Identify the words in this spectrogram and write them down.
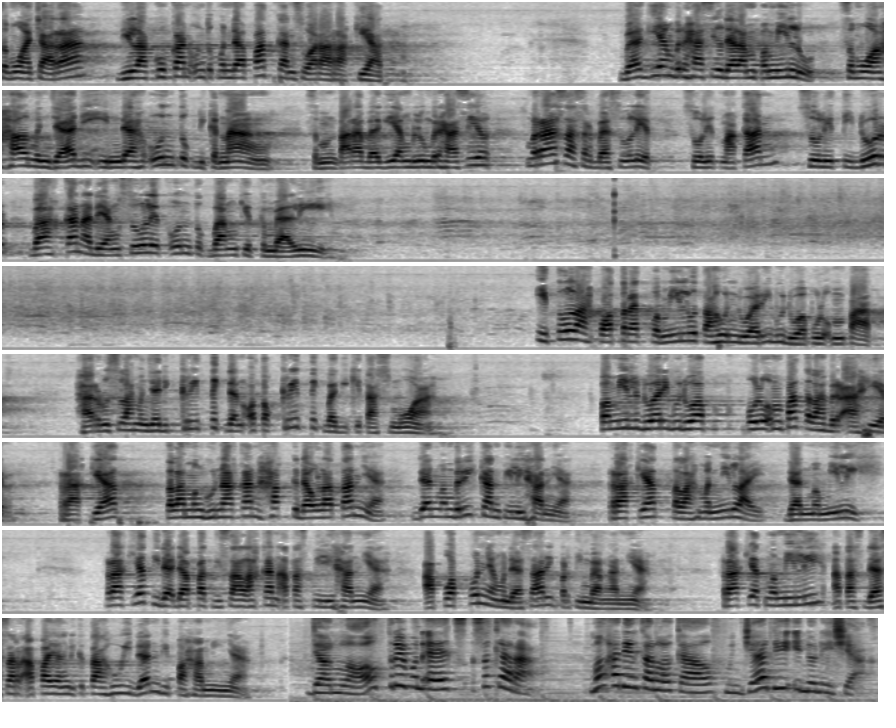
Semua cara dilakukan untuk mendapatkan suara rakyat. Bagi yang berhasil dalam pemilu, semua hal menjadi indah untuk dikenang. Sementara bagi yang belum berhasil, merasa serba sulit, sulit makan, sulit tidur, bahkan ada yang sulit untuk bangkit kembali. Itulah potret pemilu tahun 2024. Haruslah menjadi kritik dan otokritik bagi kita semua. Pemilu 2024 telah berakhir. Rakyat telah menggunakan hak kedaulatannya dan memberikan pilihannya. Rakyat telah menilai dan memilih. Rakyat tidak dapat disalahkan atas pilihannya, apa pun yang mendasari pertimbangannya. Rakyat memilih atas dasar apa yang diketahui dan dipahaminya. Download Tribun X sekarang. Menghadirkan lokal menjadi Indonesia.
